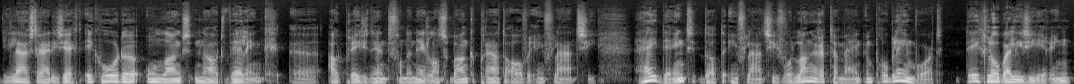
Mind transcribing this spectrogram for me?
die luisteraar die zegt: Ik hoorde onlangs Nout Wellink, oud-president van de Nederlandse Bank, praten over inflatie. Hij denkt dat de inflatie voor langere termijn een probleem wordt deglobalisering,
